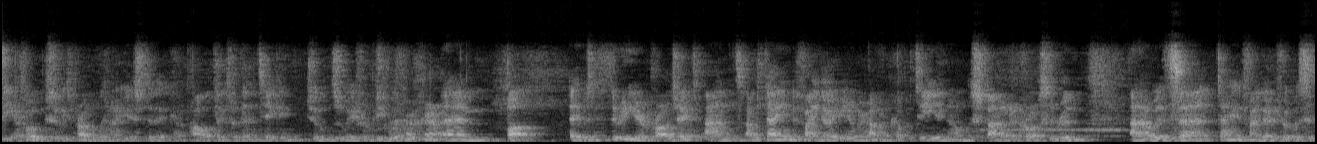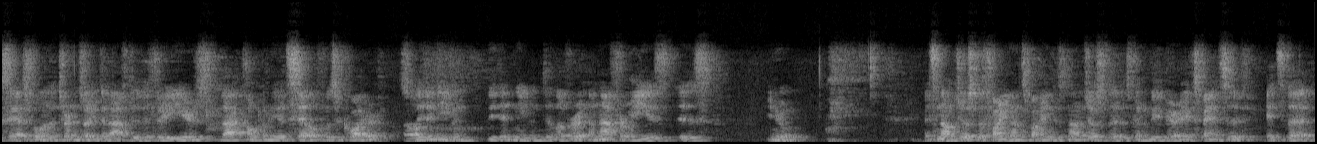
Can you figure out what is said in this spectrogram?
the CFO, so he's probably not used to the kind of politics within taking tools away from people. Um, but it was a three-year project, and I was dying to find out. You know, we were having a cup of tea and almost spat it across the room, and I was uh, dying to find out if it was successful. And it turns out that after the three years, that company itself was acquired, so Oh. they didn't even they didn't even deliver it. And that for me is is, you know. It's not just the finance behind it, it's not just that it's going to be very expensive, it's that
